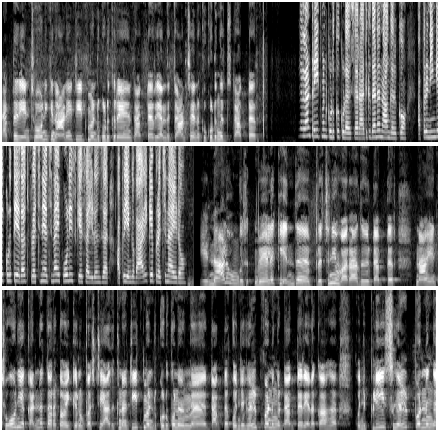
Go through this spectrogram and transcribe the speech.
டாக்டர் என் சோனிக்கு நானே ட்ரீட்மெண்ட் கொடுக்குறேன் டாக்டர். அந்த சான்ஸை எனக்கு கொடுங்க டாக்டர். இதெல்லாம் ட்ரீட்மெண்ட் கொடுக்கக்கூடாது சார் அதுக்கு தானே நாங்கள் இருக்கோம். அப்புறம் நீங்கள் கொடுத்து ஏதாவது பிரச்சனை ஆச்சுன்னா போலீஸ் கேஸ் ஆகிடும் சார் அப்புறம் எங்கள் வேலைக்கே பிரச்சனை ஆகிடும் என்னால் உங்கள் வேலைக்கு எந்த பிரச்சனையும் வராது டாக்டர் நான் என் சோனியை கண்ணை திறக்க வைக்கணும் ஃபஸ்ட்டு அதுக்கு நான் ட்ரீட்மெண்ட் கொடுக்கணும் டாக்டர் கொஞ்சம் ஹெல்ப் பண்ணுங்க டாக்டர் எனக்காக கொஞ்சம் ப்ளீஸ் ஹெல்ப் பண்ணுங்க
